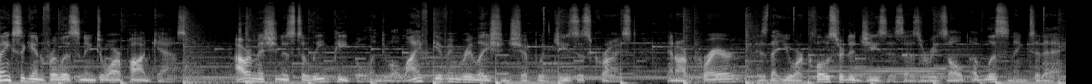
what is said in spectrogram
Thanks again for listening to our podcast. Our mission is to lead people into a life giving relationship with Jesus Christ, and our prayer is that you are closer to Jesus as a result of listening today.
